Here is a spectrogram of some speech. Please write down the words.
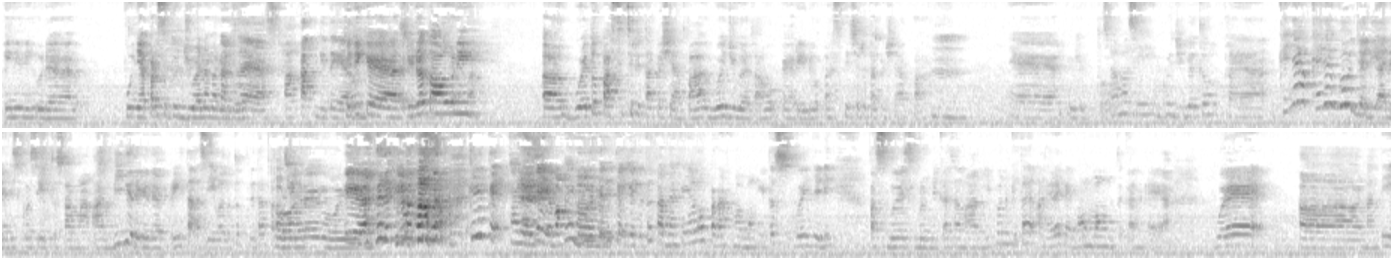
ini nih udah punya persetujuan sama Rido. Harus ya sepakat gitu ya. Jadi kayak Rido tahu nih eh, gue tuh pasti cerita ke siapa, gue juga tahu kayak Rido pasti cerita ke siapa Hmm. Gitu. sama sih gue juga tuh kayak kayaknya kayaknya gue jadi ada diskusi itu sama Abi gara-gara Prita sih waktu itu Prita pernah cerita- ngomongin iya kayak kayak kayaknya ya makanya gue jadi kayak gitu tuh karena kayaknya lo pernah ngomong itu gue jadi pas gue sebelum nikah sama Abi pun kita akhirnya kayak ngomong gitu kan kayak gue eh, nanti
